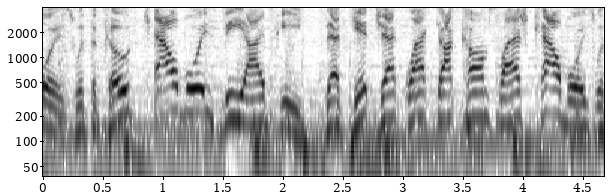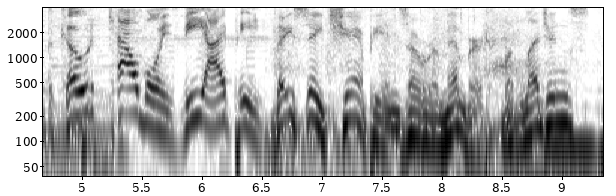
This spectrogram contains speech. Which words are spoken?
cowboys with the code CowboysVIP. That's getjackblack.com slash cowboys with the code CowboysVIP. They say champions are remembered, but legends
